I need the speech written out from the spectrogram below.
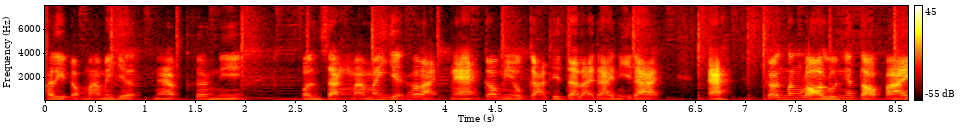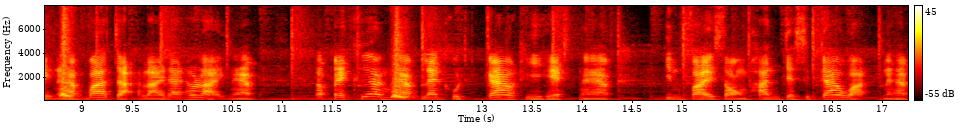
ผลิตออกมาไม่เยอะนะครับ เครื่องนี้คนสั่งมาไม่เยอะเท่าไหร่นะฮะก็มีโอกาสที่จะรายได้นี้ได้นะก็ต้องรอลุ้นกันต่อไปนะครับ ว่าจะรายได้เท่าไหร่นะครับสเปคเครื่องนะครับแรงขุด 9TH นะครับกินไฟ 2,079 วัตต์นะครับ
